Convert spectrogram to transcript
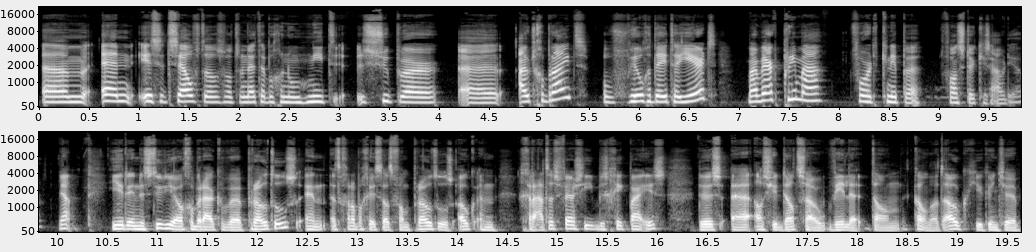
Ehm, en is hetzelfde als wat we net hebben genoemd, niet super eh, uitgebreid of heel gedetailleerd, maar werkt prima voor het knippen van stukjes audio. Hier in de studio gebruiken we Pro Tools. En het grappige is dat van Pro Tools ook een gratis versie beschikbaar is. Dus eh, als je dat zou willen, dan kan dat ook. Je kunt je,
